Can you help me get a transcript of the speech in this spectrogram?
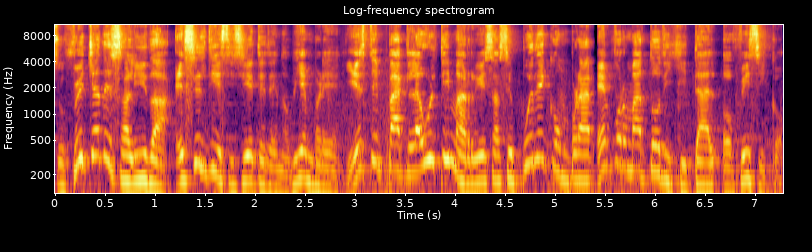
Su fecha de salida es el 17 de noviembre y este pack La Última Risa se puede comprar en formato digital o físico.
